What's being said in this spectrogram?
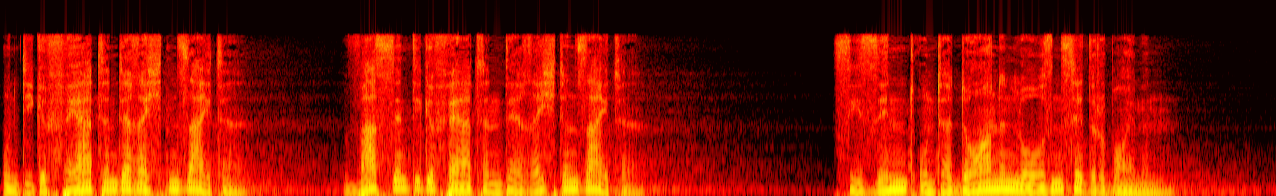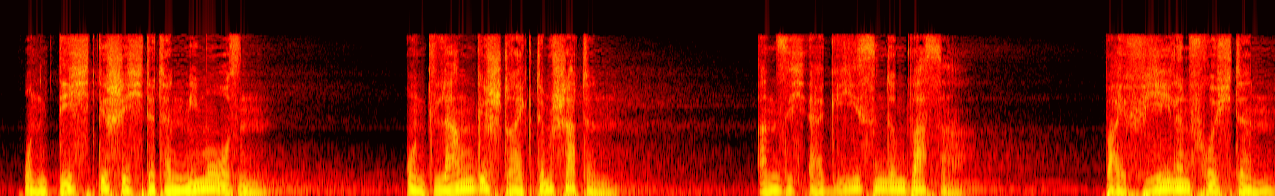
Und die Gefährten der rechten Seite. Was sind die Gefährten der rechten Seite? Sie sind unter dornenlosen Zidrbäumen und dicht geschichteten Mimosen und langgestrecktem Schatten, an sich ergießendem Wasser, bei vielen Früchten,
